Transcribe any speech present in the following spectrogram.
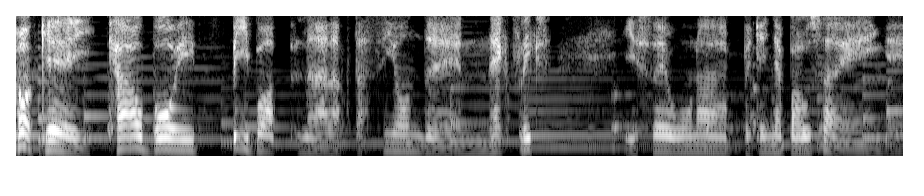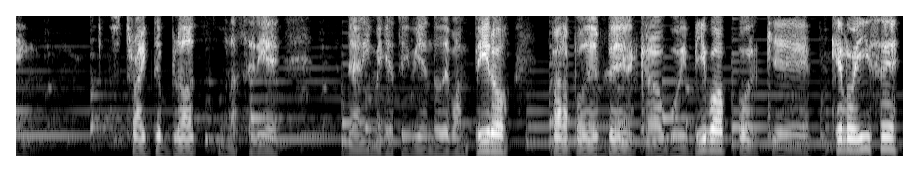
Ok, Cowboy Bebop, la adaptación de Netflix. Hice una pequeña pausa en, Strike the Blood, una serie de anime que estoy viendo de vampiros, para poder ver Cowboy Bebop. Porque, ¿Por qué lo hice?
